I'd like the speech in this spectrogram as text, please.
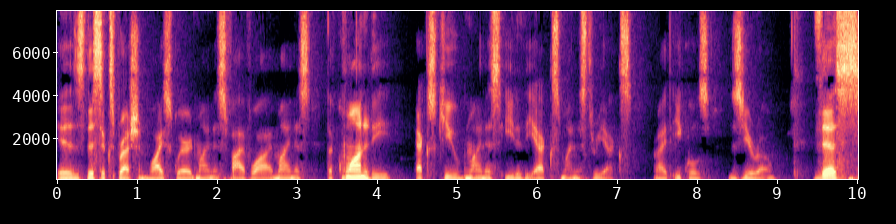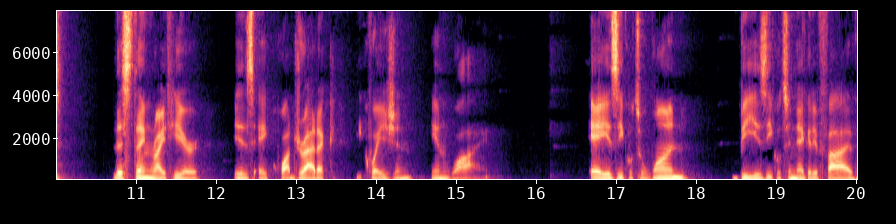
is this expression, y squared minus 5y minus the quantity x cubed minus e to the x minus 3x, right, equals 0. This, this thing right here is a quadratic equation in y. a is equal to 1, b is equal to negative 5,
